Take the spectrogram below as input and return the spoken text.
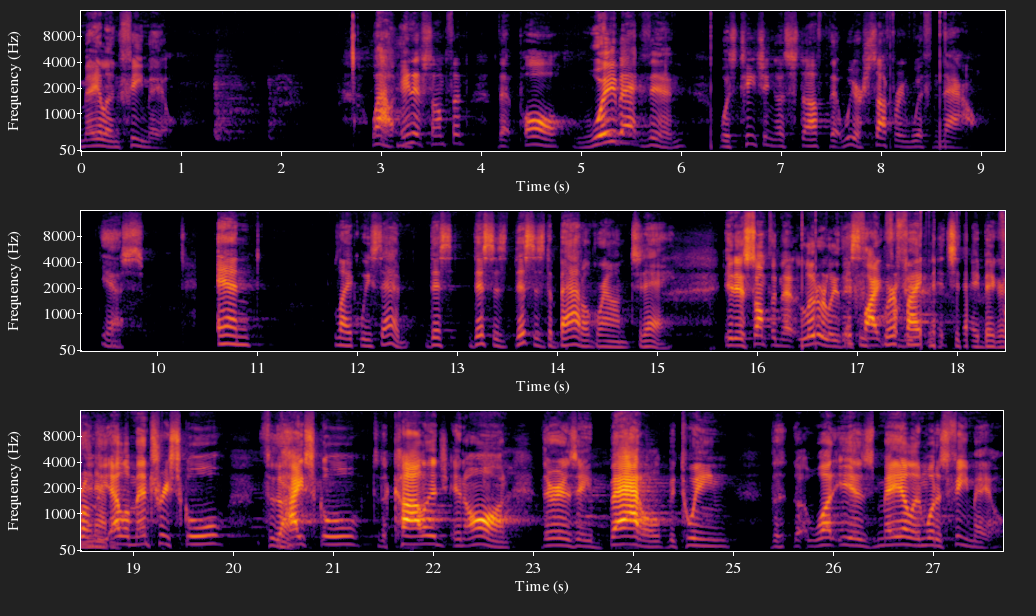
male and female. Wow, ain't it something that Paul, way back then, was teaching us stuff that we are suffering with now? Yes. And like we said, this, this, is, this is the battleground today. It is something that literally they This is- fight we're from fighting the, it today bigger from the ever. elementary school to the Yeah. high school to the college and on. There is a battle between the, the, what is male and what is female.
